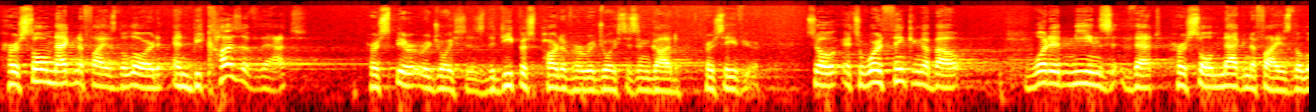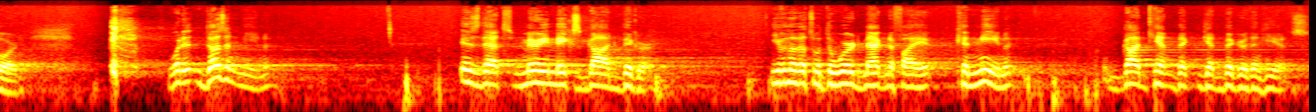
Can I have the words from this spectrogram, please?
Her soul magnifies the Lord, and because of that, her spirit rejoices. The deepest part of her rejoices in God, her Savior. So it's worth thinking about what it means that her soul magnifies the Lord. What it doesn't mean is that Mary makes God bigger. Even though that's what the word magnify can mean, God can't be- get bigger than he is.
